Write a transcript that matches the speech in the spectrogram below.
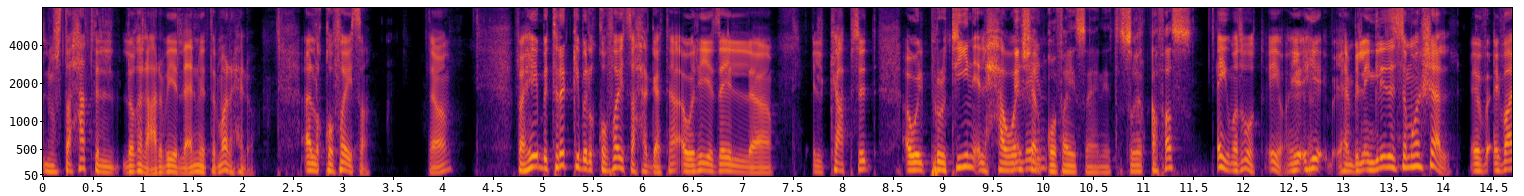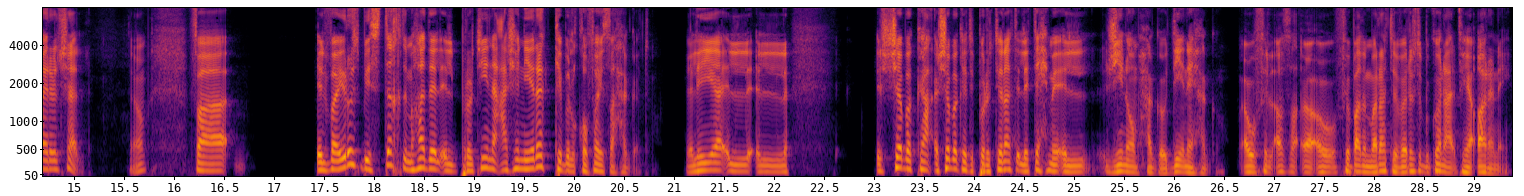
المصطلحات في اللغة العربية العلمية ترى مرة حلوة. القفيصة تمام؟ فهي بتركب القفيصة حقتها أو اللي هي زي ال- الكابسيد أو البروتين اللي إيش حوالين القفيصة يعني؟ تصغير قفص؟ أيوه مضبوط أيوه هي, هي يعني بالإنجليزي يسموها شل viral shell تمام؟ ف الفيروس بيستخدم هذا البروتين عشان يركب القفيصة حقته. اللي هي ال ال الشبكة شبكة البروتينات اللي تحمي الجينوم حقه ال DNA حقه أو في الأص... أو في بعض المرات الفيروس بيكون فيها RNA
